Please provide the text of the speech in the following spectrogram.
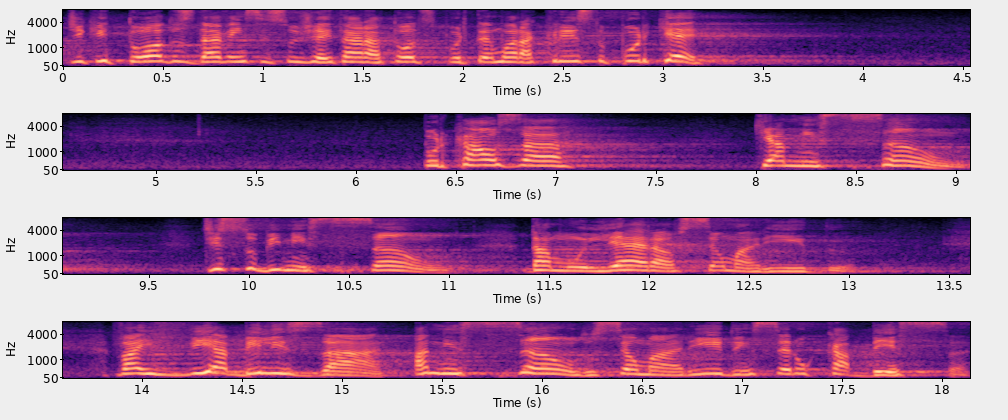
de que todos devem se sujeitar a todos por temor a Cristo, por quê? Por causa que a missão de submissão da mulher ao seu marido, vai viabilizar a missão do seu marido em ser o cabeça,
